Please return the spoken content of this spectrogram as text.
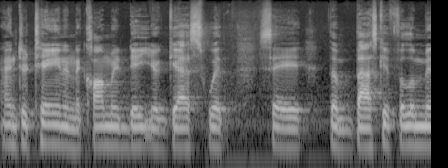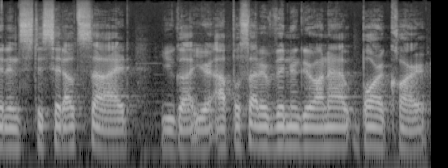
entertain and accommodate your guests with, say, the basket full of mittens to sit outside. You got your apple cider vinegar on a bar cart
